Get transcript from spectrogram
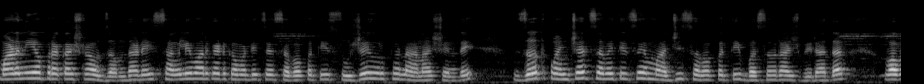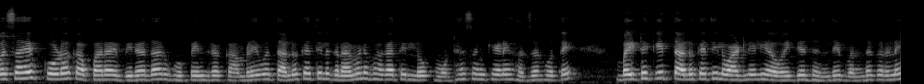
माननीय प्रकाशराव जमदाडे सांगली मार्केट कमिटीचे सभापती सुजय उर्फ नाना शिंदे जत पंचायत समितीचे माजी सभापती बसवराज बिरादार बाबासाहेब कोडक अपाराय बिरादार भूपेंद्र कांबळे व तालुक्यातील ग्रामीण भागातील लोक मोठ्या संख्येने हजर होते. बैठकीत तालुक्यातील वाढलेली अवैध धंदे बंद करणे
